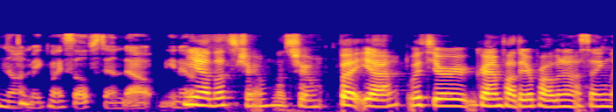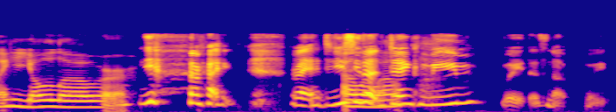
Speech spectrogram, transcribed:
not make myself stand out, you know? Yeah, that's true. That's true. But yeah, with your grandfather, you're probably not saying like YOLO or. Yeah, right. Right. Did you see that dank meme? Wait, that's not. Wait.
